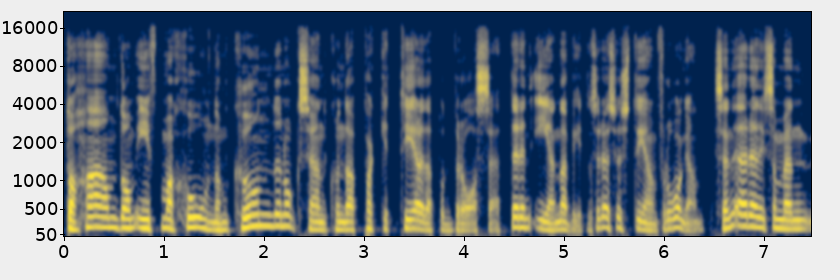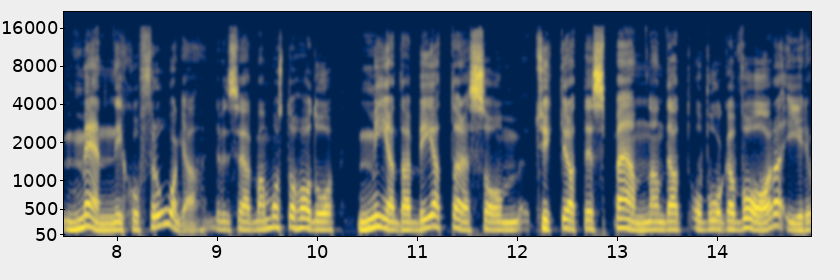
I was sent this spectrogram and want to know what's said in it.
ta hand om information om kunden och sen kunna paketera det på ett bra sätt. Det är den ena biten, så det är systemfrågan. Sen är det liksom en människofråga, det vill säga man måste ha då medarbetare som tycker att det är spännande att och våga vara i det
